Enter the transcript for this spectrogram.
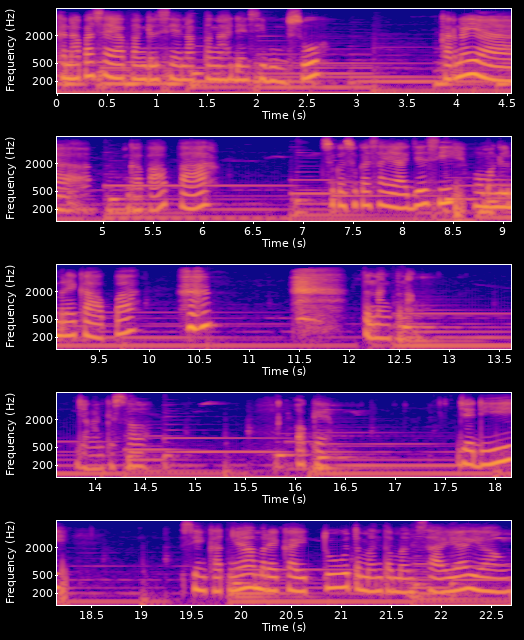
Kenapa saya panggil si anak tengah dan si bungsu? Karena ya nggak apa-apa. Suka-suka saya aja sih mau manggil mereka apa. tenang, tenang. Jangan kesel. Oke. Jadi, singkatnya mereka itu teman-teman saya yang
